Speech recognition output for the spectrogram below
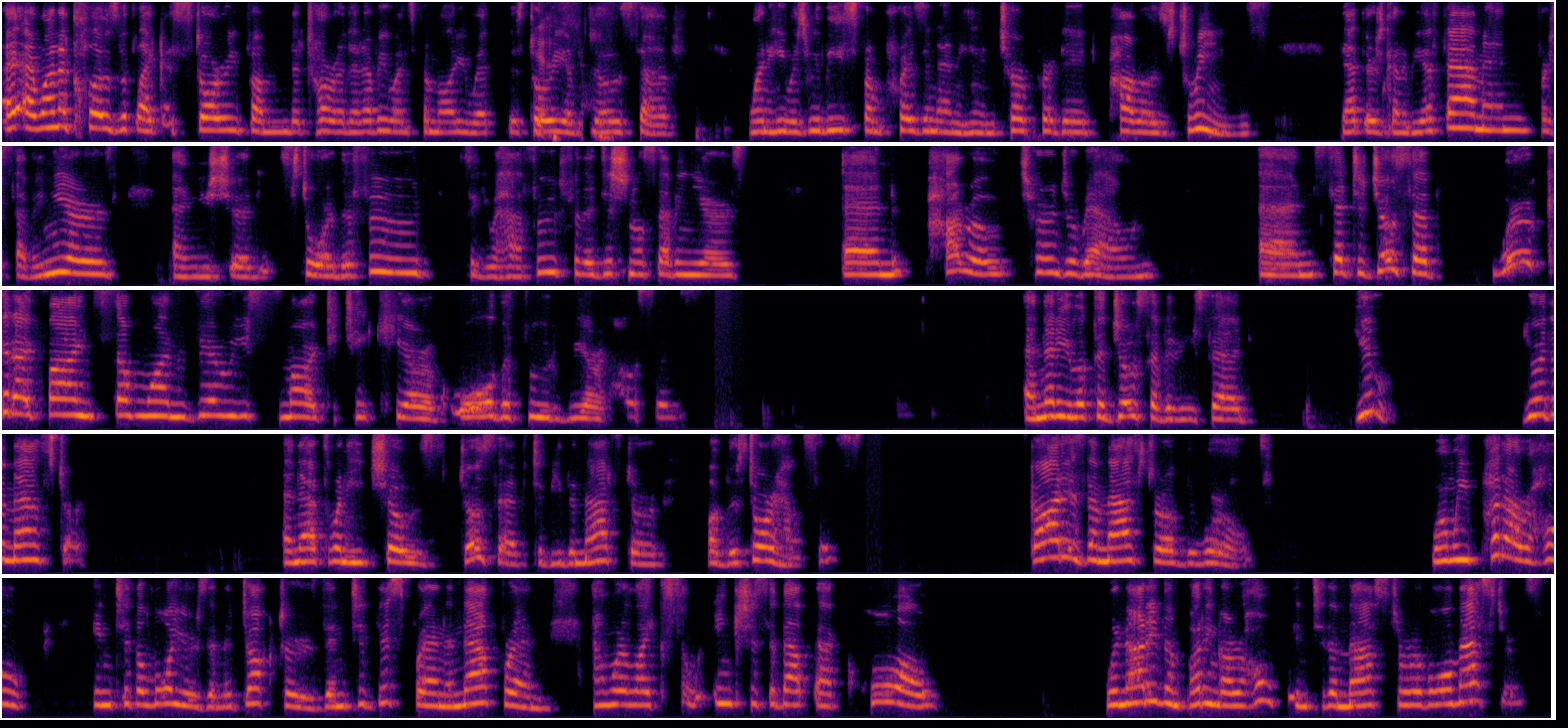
I, I want to close with like a story from the Torah that everyone's familiar with the story yes. of Joseph when he was released from prison and he interpreted Paro's dreams that there's going to be a famine for seven years and you should store the food so you have food for the additional seven years. And Paro turned around and said to Joseph, Where could I find someone very smart to take care of all the food warehouses? And then he looked at Joseph and he said, You, you're the master. And that's when he chose Joseph to be the master of the storehouses. God is the master of the world. When we put our hope into the lawyers and the doctors and to this friend and that friend, and we're like so anxious about that call, we're not even putting our hope into the master of all masters.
